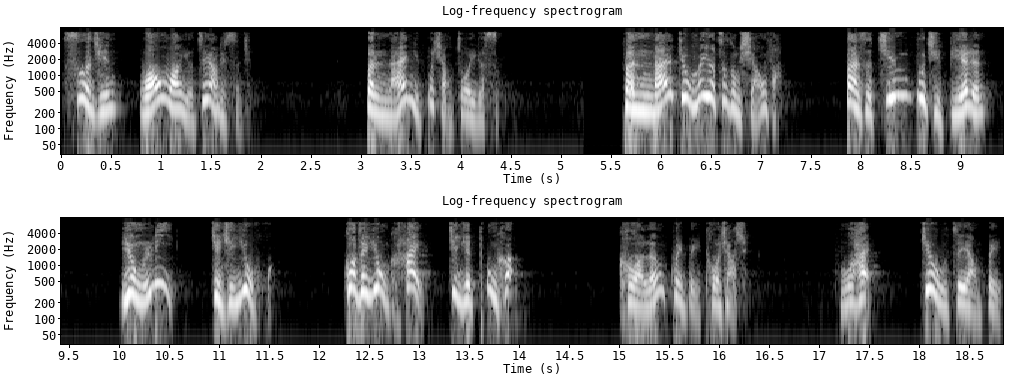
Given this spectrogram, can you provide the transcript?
事情往往有这样的事情。本来你不想做一个事，本来就没有这种想法，但是经不起别人用力进行诱惑，或者用害进行痛恨，可能会被拖下水。胡亥就这样被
